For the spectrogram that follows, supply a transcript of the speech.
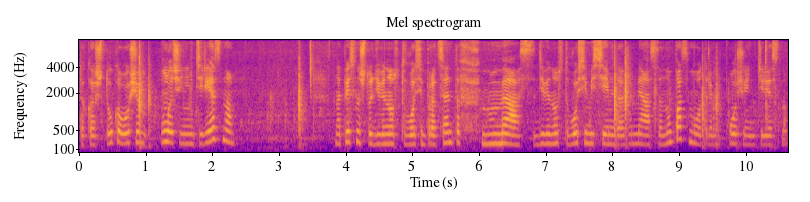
Такая штука. В общем, очень интересно. Написано, что 98% мяса. 98,7 даже мяса. Ну, посмотрим. Очень интересно.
